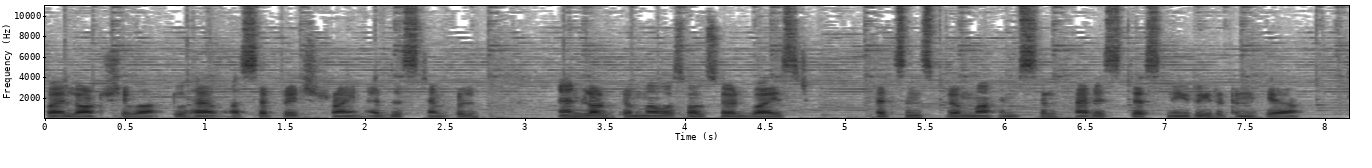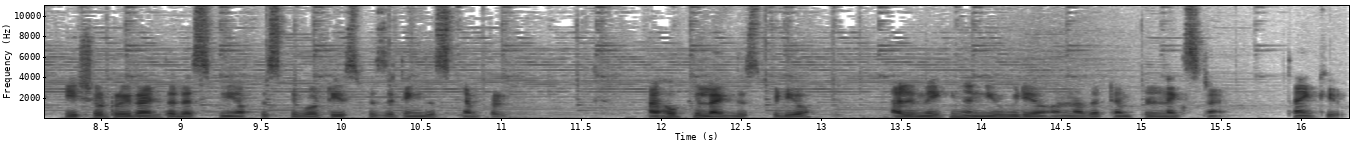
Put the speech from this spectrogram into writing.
by Lord Shiva to have a separate shrine at this temple, and Lord Brahma was also advised that since Brahma himself had his destiny rewritten here, he should rewrite the destiny of his devotees visiting this temple. I hope you like this video. I'll be making a new video on another temple next time. Thank you.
